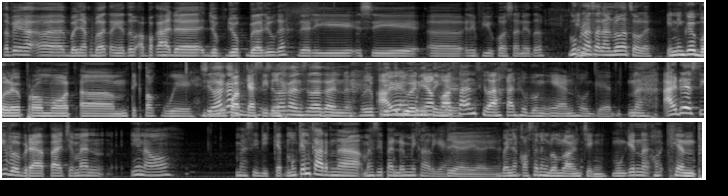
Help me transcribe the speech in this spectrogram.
Tapi eh, banyak banget yang itu. Apakah ada job-job baru kah dari si eh, review kosan itu? Gue Ini- penasaran banget soalnya. Ini gue boleh promote um, TikTok gue di Silakan, podcast ini. silakan, silakan. Ayo yang punya anything here. kosan silahkan hubungi Ian Hogan. Nah, Ada sih beberapa, cuman you know masih dikit. Mungkin karena masih pandemi kali ya. iya iya iya. Banyak kosan yang belum launching. Mungkin Hint.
